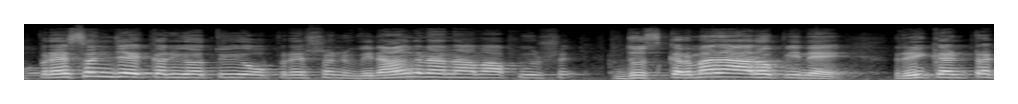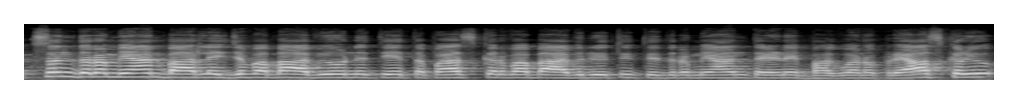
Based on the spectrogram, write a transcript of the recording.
ઓપરેશન જે કર્યું હતું એ ઓપરેશન વિરાંગના નામ આપ્યું છે. દુષ્કર્મના આરોપીને રિકન્સ્ટ્રક્શન દરમિયાન બહાર લઈ જવામાં આવ્યો અને તે તપાસ કરવામાં આવી રહી હતી. તે દરમિયાન તેણે ભાગવાનો પ્રયાસ કર્યો.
